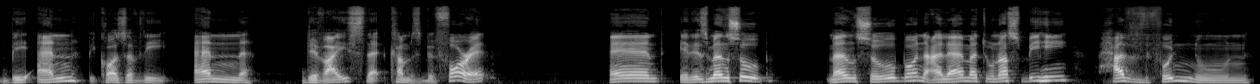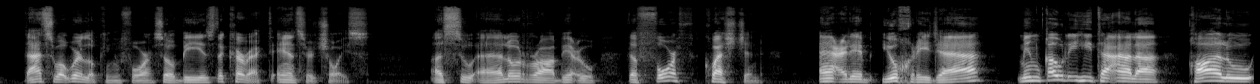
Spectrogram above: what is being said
بأن because of the an device that comes before it, and it is mansub. منصوب علامة نصبه حذف النون. That's what we're looking for. So B is the correct answer choice. السؤال الرابع The fourth question. أعرب يخرجا من قوله تعالى قالوا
